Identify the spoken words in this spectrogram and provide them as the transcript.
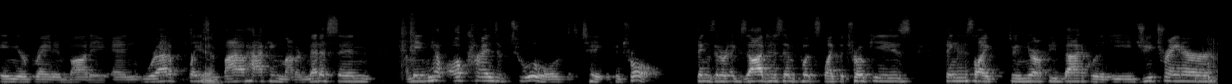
in your brain and body. And we're at a place yeah. in biohacking, modern medicine. I mean, we have all kinds of tools to take control. Things that are exogenous inputs like the troches, things like doing neurofeedback with an EEG trainer,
